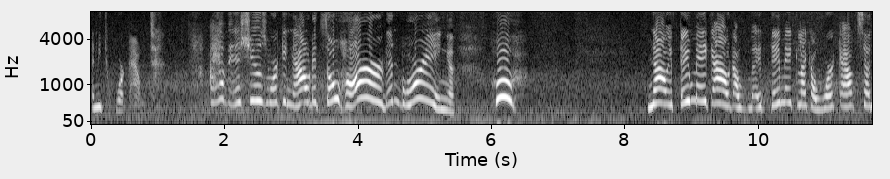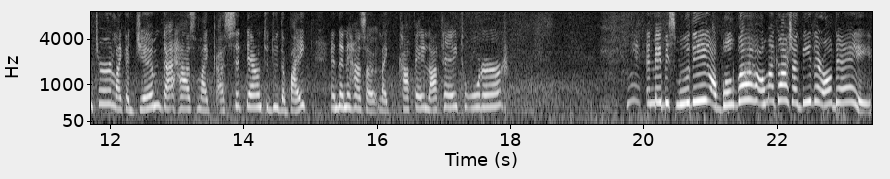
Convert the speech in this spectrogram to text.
I need to work out. I have issues working out. It's so hard and boring. Whew. Now, if they make out, a, if they make like a workout center, like a gym that has like a sit down to do the bike, and then it has a like cafe latte to order, and maybe smoothie or boba. Oh my gosh, I'd be there all day.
